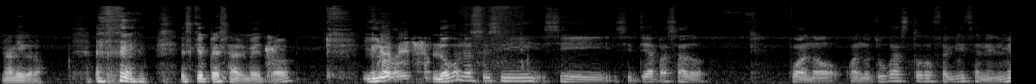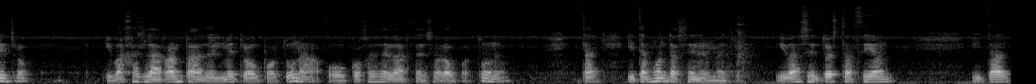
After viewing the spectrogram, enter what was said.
me alegro. es que pesa el metro. Y luego, luego no sé si, si, si te ha pasado cuando, cuando tú vas todo feliz en el metro y bajas la rampa del metro oportuna o coges el ascensor oportuno y tal, y te montas en el metro y vas en tu estación y tal,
